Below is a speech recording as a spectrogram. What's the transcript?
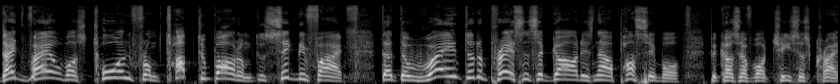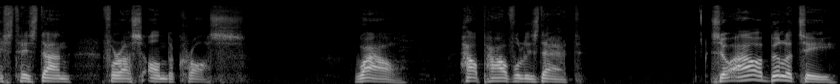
that veil was torn from top to bottom to signify that the way into the presence of God is now possible because of what Jesus Christ has done for us on the cross. Wow, how powerful is that? So, our ability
